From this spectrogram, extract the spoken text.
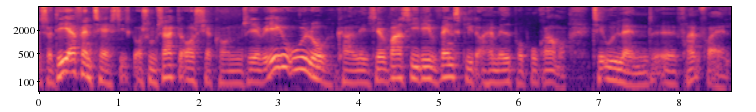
Så det er fantastisk, og som sagt også Chaconne. Så jeg vil ikke udelukke Carl Nielsen. Jeg vil bare sige, at det er vanskeligt at have med på programmer til udlandet øh, frem for alt.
